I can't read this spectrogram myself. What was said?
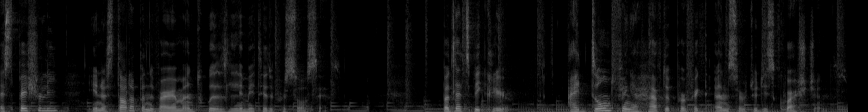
especially in a startup environment with limited resources. But let's be clear I don't think I have the perfect answer to these questions.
